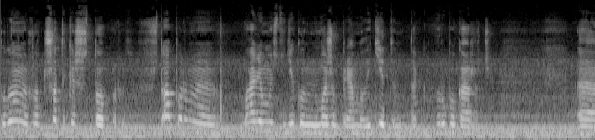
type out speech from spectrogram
подумаємо, от що таке штопор. Штопор ми валюємось тоді, коли ми не можемо прямо летіти, ну, так грубо кажучи. Е,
